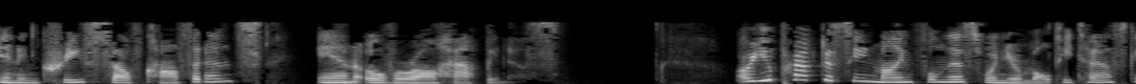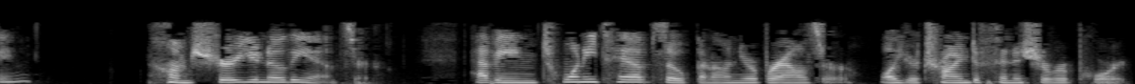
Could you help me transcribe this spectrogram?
in increased self-confidence and overall happiness. Are you practicing mindfulness when you're multitasking? I'm sure you know the answer. Having 20 tabs open on your browser while you're trying to finish a report.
